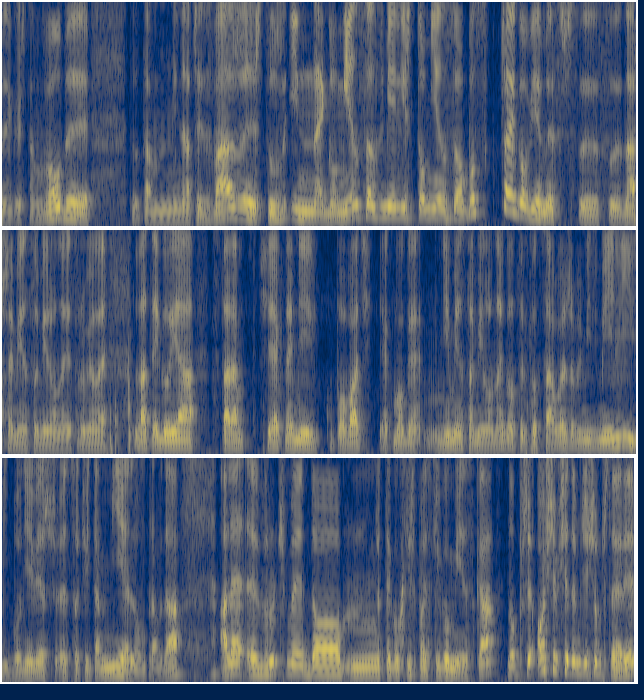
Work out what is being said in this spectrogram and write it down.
jakieś tam wody, tu tam inaczej zważysz, tu z innego mięsa zmielisz to mięso, bo z czego wiemy, z, z, nasze mięso mielone jest robione. Dlatego ja staram się jak najmniej kupować, jak mogę, nie mięsa mielonego, tylko całe, żeby mi zmielili, bo nie wiesz, co ci tam mielą, prawda? Ale e, wróćmy do mm, tego hiszpańskiego mięska. No przy 8,74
